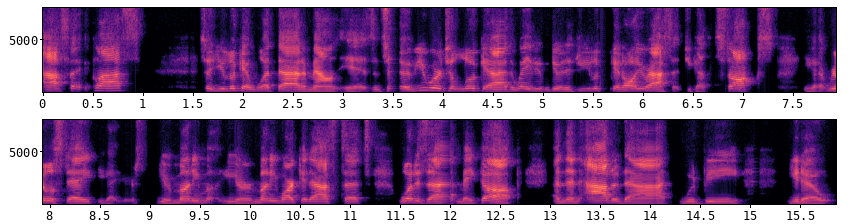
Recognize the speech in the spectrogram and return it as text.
asset class. So you look at what that amount is. And so if you were to look at the way people do it is you look at all your assets. You got stocks, you got real estate, you got your your money your money market assets. What does that make up? And then out of that would be you know,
